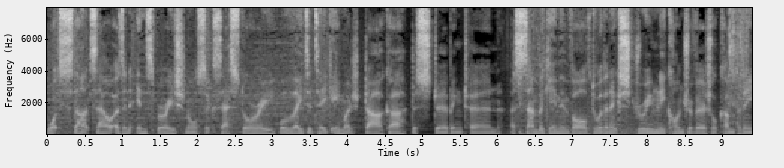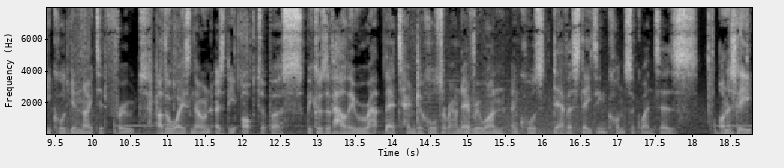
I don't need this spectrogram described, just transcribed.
what starts out as an inspirational success story will later take a much darker, disturbing turn, as Sam became involved with an extremely controversial company called United Fruit, otherwise known as the Octopus, because of how they wrap their tentacles around everyone and cause devastating consequences. Honestly,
